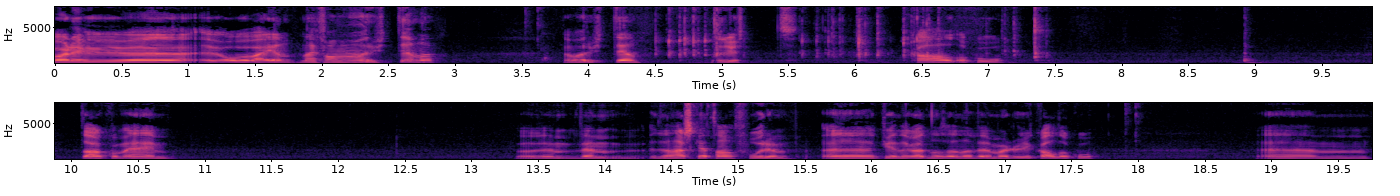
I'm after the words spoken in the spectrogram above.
Var det hun uh, over veien? Nei, faen, hvem var Ruth igjen, da? Hvem var Ruth igjen? Ruth, Carl og co. Da kom jeg hjem hvem, hvem, Den her skal jeg ta. Forum. Uh, Kvinneguiden hos henne. Hvem er du i Carl og co.? Um,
